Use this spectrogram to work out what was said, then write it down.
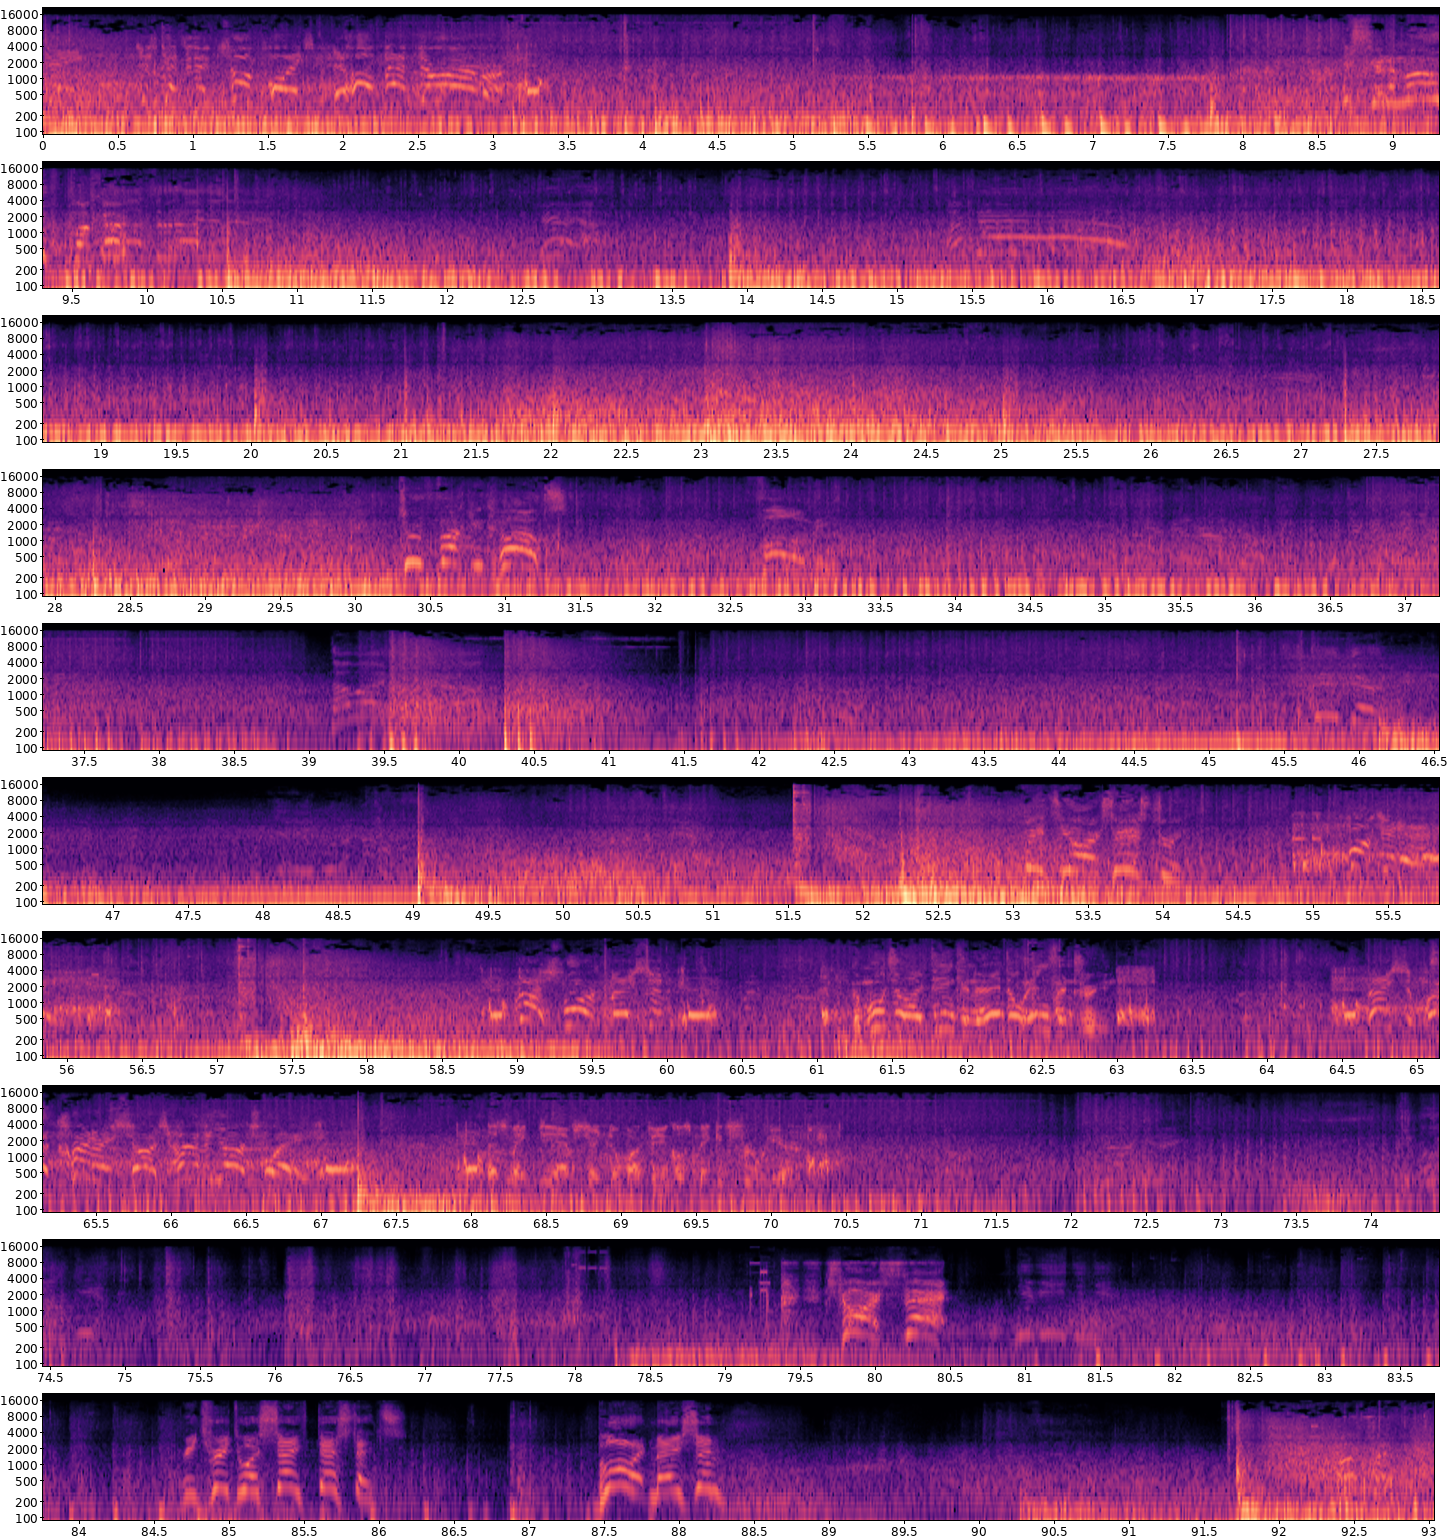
Just get to the choke points and hold back their armor! You should have moved, fucker! Too fucking close! Follow me! Patriarch's history! Fucking A! Nice work, Mason! The Mujahideen can handle infantry. Mason, put a cratering charge under the archway! Let's make damn sure no more vehicles make it through here. Charge set! Retreat to a safe distance! Blow it, Mason!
